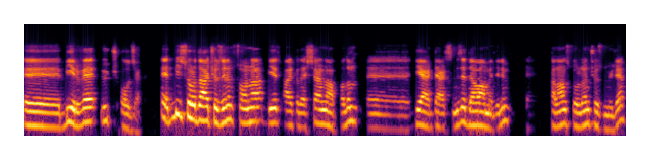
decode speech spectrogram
Ee, 1 ve 3 olacak. Evet bir soru daha çözelim. Sonra bir arkadaşlar ne yapalım? Ee, diğer dersimize devam edelim. Kalan soruların çözümüyle.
